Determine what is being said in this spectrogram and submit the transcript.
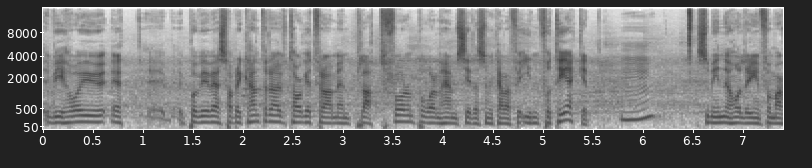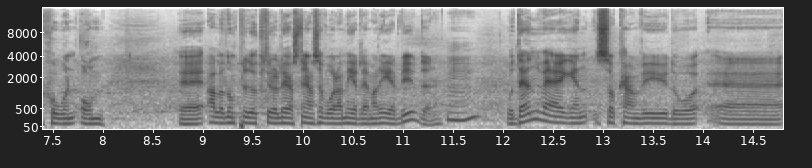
vi har ju ett, eh, på VVS-fabrikanterna har vi tagit fram en plattform på vår hemsida som vi kallar för Infoteket. Mm. Som innehåller information om eh, alla de produkter och lösningar som våra medlemmar erbjuder. Mm. Och den vägen så kan vi ju då eh, eh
